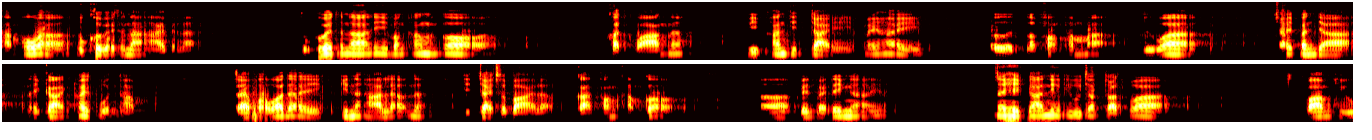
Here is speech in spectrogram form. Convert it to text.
ธรรมเพราะว่าทุกขเวทนาหายไปแล้ว ทุกขเวทนานี่บางครั้งมันก็ขัดขวางนะบีบคั้นจิตใจไม่ให้เปิดรับฟังธรรมะ หรือว่า ใช้ปัญญาในการใคร่ควรทำแต่พอว่าได้กินอาหารแล้วนะจิตใจสบายแล้ว การฟังธรรมก็เป็นไปได้ง่าย ในเหตุการณ์นี้ที่พระเจ้าตรัสว่า ความหิว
